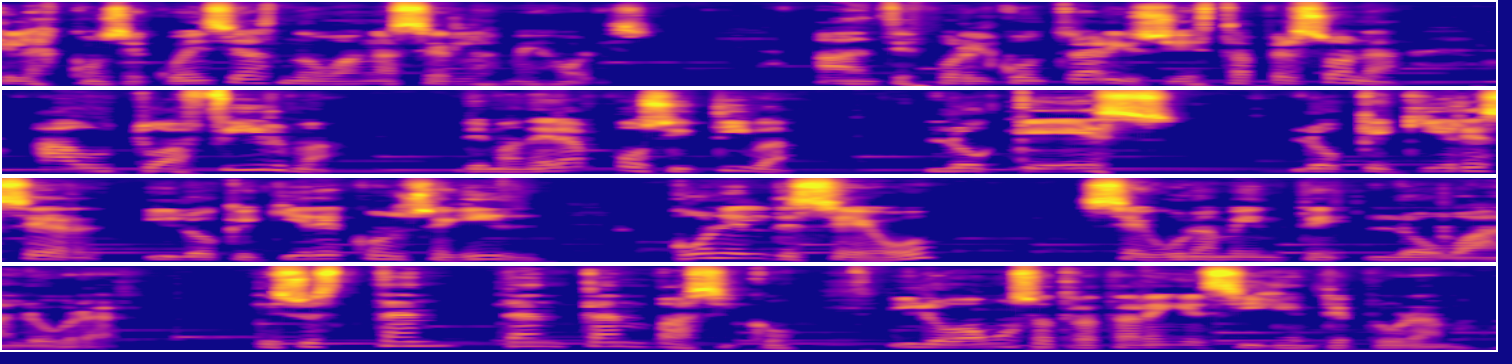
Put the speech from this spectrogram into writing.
que las consecuencias no van a ser las mejores. Antes, por el contrario, si esta persona autoafirma de manera positiva lo que es, lo que quiere ser y lo que quiere conseguir con el deseo, seguramente lo va a lograr. Eso es tan, tan, tan básico y lo vamos a tratar en el siguiente programa.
